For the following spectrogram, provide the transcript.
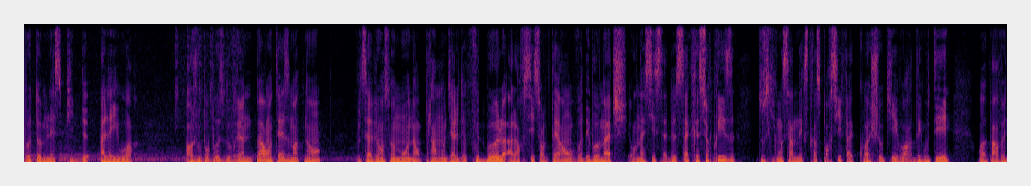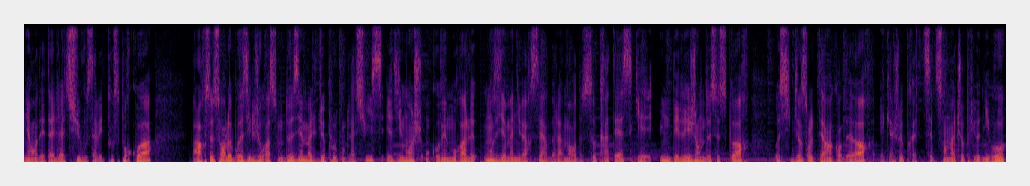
Bottomless Speed de Aleiwa. Alors je vous propose d'ouvrir une parenthèse maintenant. Vous le savez, en ce moment, on est en plein mondial de football. Alors, si sur le terrain, on voit des beaux matchs et on assiste à de sacrées surprises, tout ce qui concerne l'extra sportif a quoi choquer, voire dégoûter. On va pas revenir en détail là-dessus, vous savez tous pourquoi. Alors, ce soir, le Brésil jouera son deuxième match de poule contre la Suisse et dimanche, on commémorera le 11e anniversaire de la mort de Socrates, qui est une des légendes de ce sport, aussi bien sur le terrain qu'en dehors, et qui a joué près de 700 matchs au plus haut niveau,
